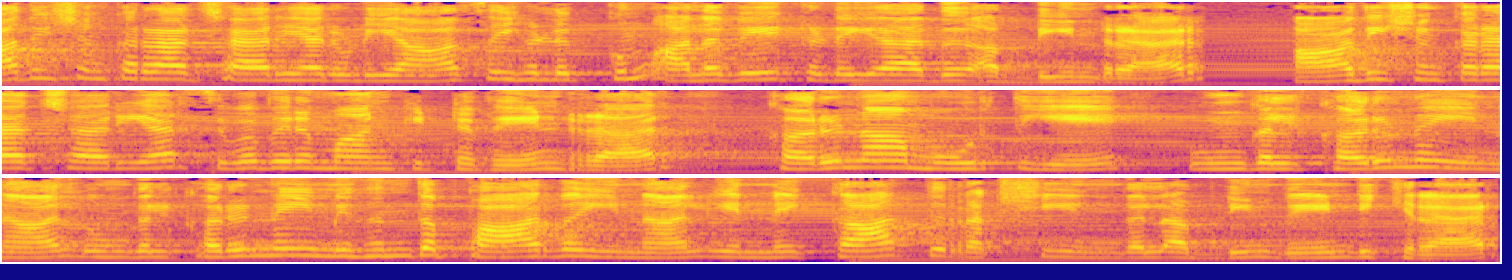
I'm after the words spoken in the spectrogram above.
ஆதிசங்கராச்சாரியாருடைய ஆசைகளுக்கும் அளவே கிடையாது அப்படின்றார். ஆதிசங்கராச்சாரியார் சிவபெருமான் கிட்ட வேண்டார் கருணாமூர்த்தியே உங்கள் கருணையினால் உங்கள் கருணை மிகுந்த பார்வையினால் என்னை காத்து ரட்சியுங்கள் அப்படின்னு வேண்டிக்கிறார்.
